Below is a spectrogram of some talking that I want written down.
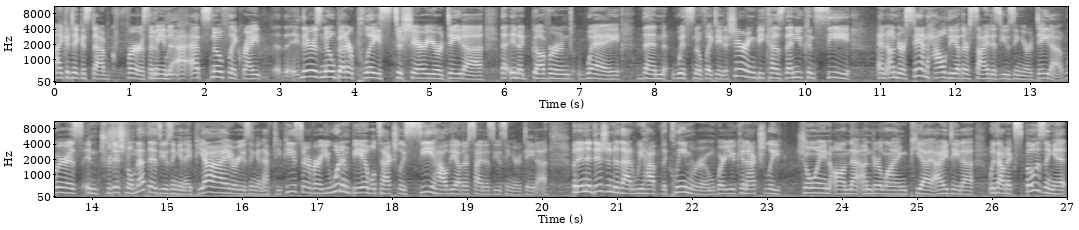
I could take a stab first. I mean, please. at Snowflake, right, there is no better place to share your data that in a governed way than with Snowflake data sharing because then you can see and understand how the other side is using your data. Whereas in traditional methods, using an API or using an FTP server, you wouldn't be able to actually see how the other side is using your data. But in addition to that, we have the clean room where you can actually join on that underlying PII data without exposing it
